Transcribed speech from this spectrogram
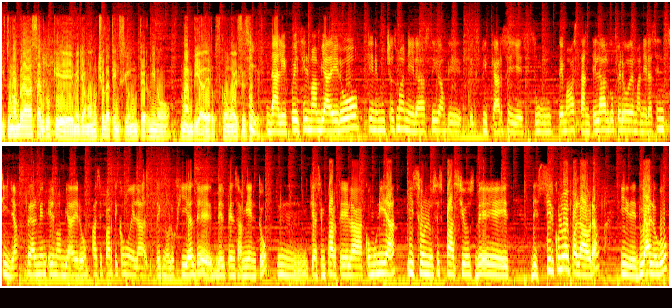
Y tú nombrabas algo que me llamó mucho la atención, un término mambiaderos. ¿Cómo es eso? Sí, dale, pues el mambiadero tiene muchas maneras, digamos, de, de explicarse y es un tema bastante largo, pero de manera sencilla. Realmente el mambiadero hace parte como de las tecnologías de- del pensamiento mm, que hacen parte de la comunidad y son los espacios de, de círculo de palabra y de diálogo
